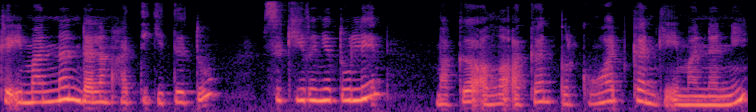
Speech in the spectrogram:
keimanan dalam hati kita tu sekiranya tulen, maka Allah akan perkuatkan keimanan ni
